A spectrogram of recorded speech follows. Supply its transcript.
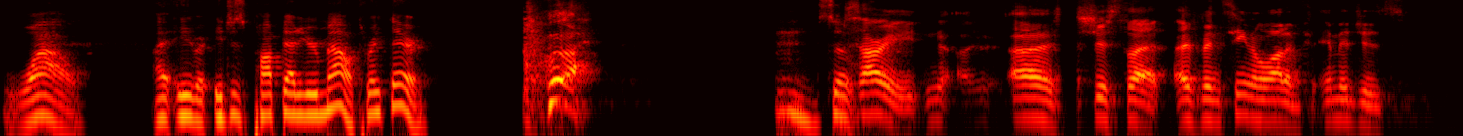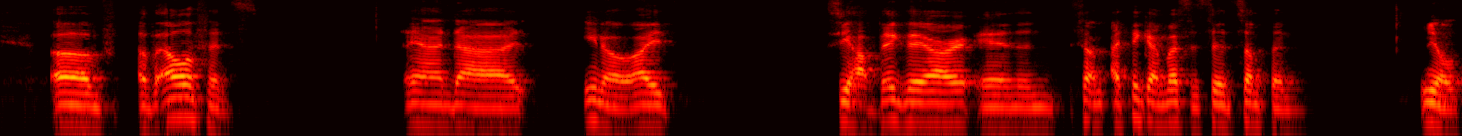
Wow! I it just popped out of your mouth right there. so sorry uh, it's just that i've been seeing a lot of images of of elephants. And uh, you know i see how big they are and then some i think i must have said something you know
